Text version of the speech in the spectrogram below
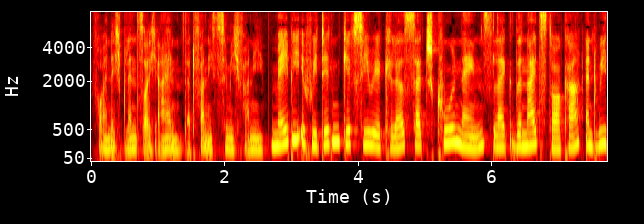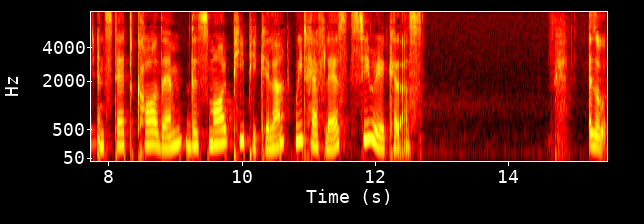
Freunde, ich blend's euch ein. Das fand ich ziemlich funny. Maybe if we didn't give serial killers such cool names like the Night Stalker and we'd instead call them the small PP killer, we'd have less serial killers. Also,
